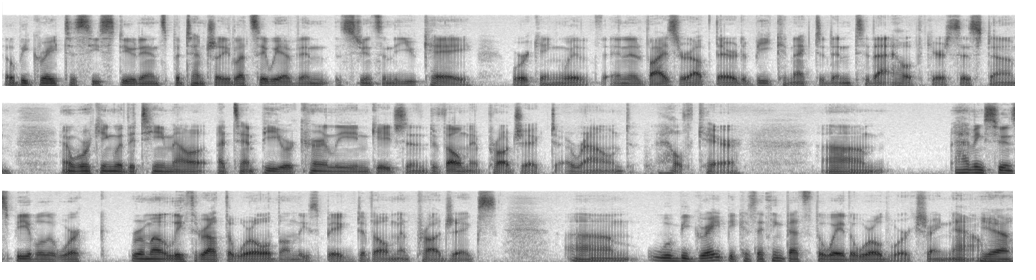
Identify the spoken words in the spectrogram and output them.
it'll be great to see students potentially, let's say we have in, students in the UK working with an advisor out there to be connected into that healthcare system and working with a team out at Tempe who are currently engaged in a development project around healthcare. Um, having students be able to work remotely throughout the world on these big development projects um, would be great because I think that's the way the world works right now. Yeah.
